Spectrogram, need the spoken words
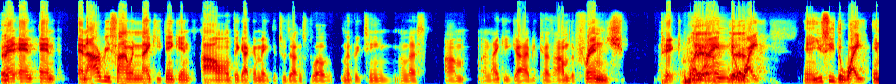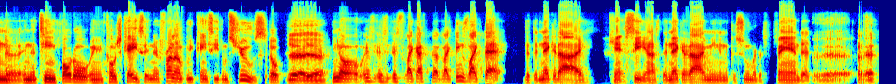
and and and and I resigned with Nike thinking I don't think I can make the 2012 Olympic team unless I'm a Nike guy because I'm the fringe pick. Like I ain't the yeah. white. And you see the white in the in the team photo and Coach K sitting in front of him, you can't see them shoes. So Yeah, yeah, you know, it's, it's, it's like I, like things like that that the naked eye can't see, and that's the naked eye meaning the consumer, the fan that yeah. doesn't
